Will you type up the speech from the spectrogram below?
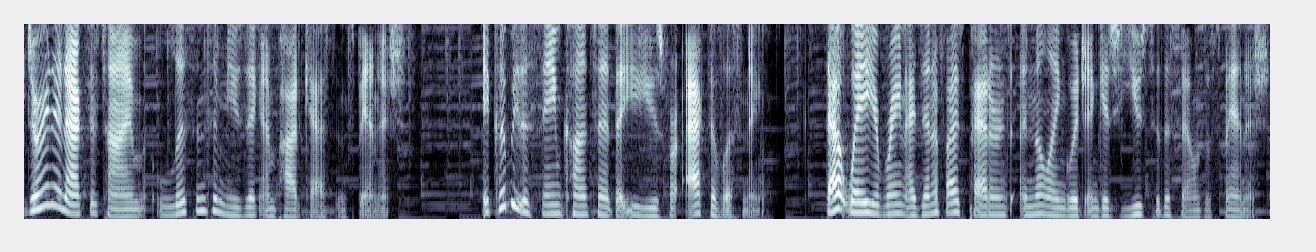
During an active time, listen to music and podcasts in Spanish. It could be the same content that you use for active listening. That way, your brain identifies patterns in the language and gets used to the sounds of Spanish.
